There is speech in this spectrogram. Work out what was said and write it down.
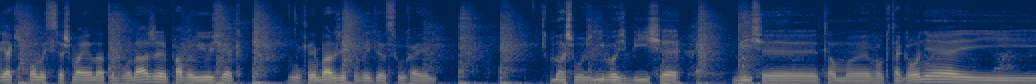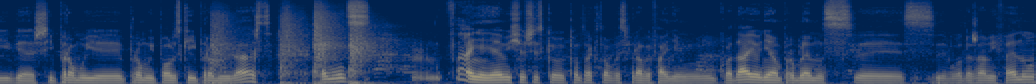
jaki pomysł też mają na to włodarze. Paweł Jóźwiak jak najbardziej powiedział, słuchaj, masz możliwość, bij się, bij się tam w oktagonie i wiesz, i promuj, promuj Polskę i promuj nas. Tak więc fajnie, nie? Mi się wszystko kontraktowe sprawy fajnie układają, nie mam problemu z, z włodarzami Fenu,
